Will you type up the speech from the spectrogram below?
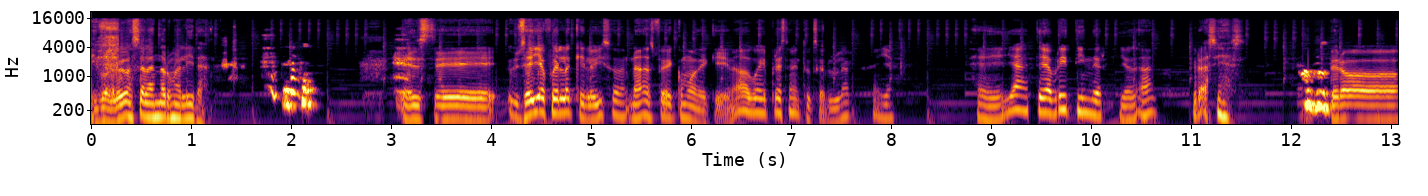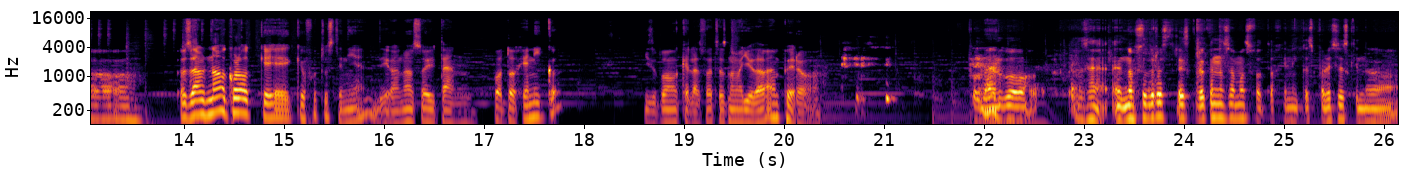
Y volvemos a la normalidad. Este, pues ella fue la que lo hizo. Nada, más fue como de que, no, güey, préstame tu celular. Ya, Eh, ya te abrí Tinder. Y yo, ah, gracias. Pero, o sea, no me acuerdo qué, qué fotos tenía. Digo, no soy tan fotogénico. Y supongo que las fotos no me ayudaban, pero Por algo... O sea, nosotros tres creo que no somos fotogénicos, por eso es que no,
